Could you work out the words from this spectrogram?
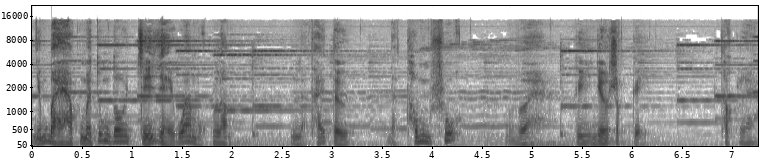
những bài học mà chúng tôi chỉ dạy qua một lần là thái tử đã thông suốt và ghi nhớ rất kỹ. Thật ra,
